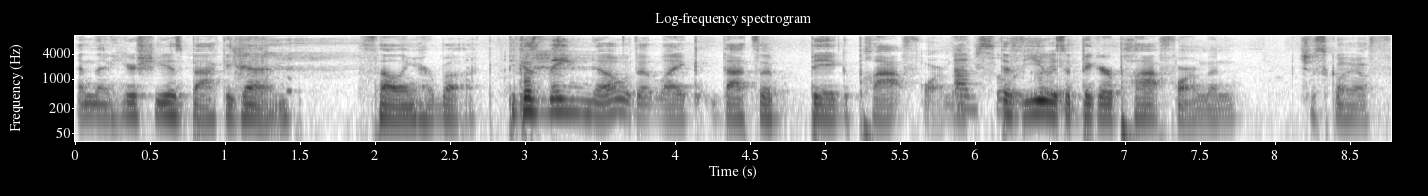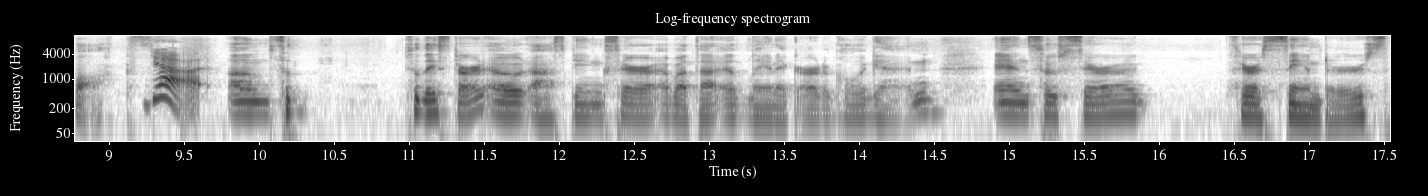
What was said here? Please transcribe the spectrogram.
And then here she is back again selling her book. Because they know that like that's a big platform. Like, the view is a bigger platform than just going on fox. Yeah. Um, so, so they start out asking Sarah about that Atlantic article again, and so Sarah, Sarah Sanders,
